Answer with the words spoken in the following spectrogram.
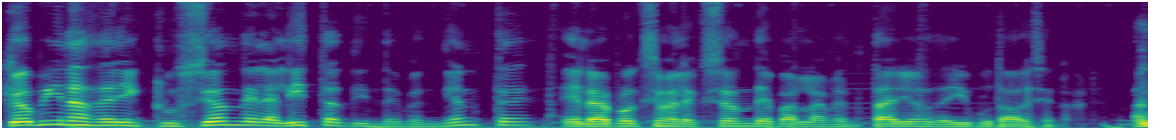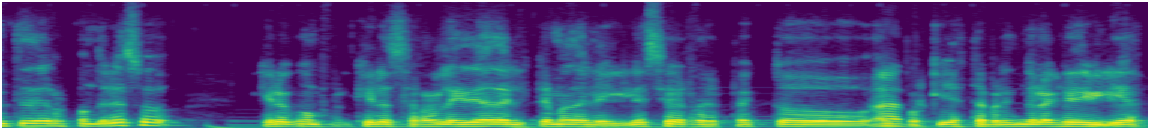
¿qué opinas de la inclusión de la lista de independientes en la próxima elección de parlamentarios, de diputados y senadores? Antes de responder eso, quiero, quiero cerrar la idea del tema de la iglesia respecto a ah. por qué ella está perdiendo la credibilidad.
